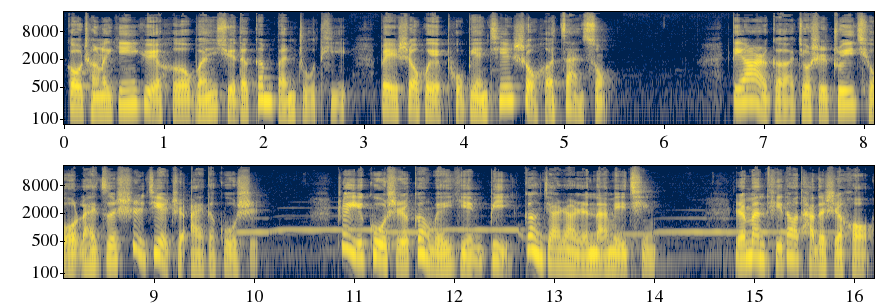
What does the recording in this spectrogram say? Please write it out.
构成了音乐和文学的根本主题，被社会普遍接受和赞颂。第二个就是追求来自世界之爱的故事。这一故事更为隐蔽，更加让人难为情。人们提到它的时候，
